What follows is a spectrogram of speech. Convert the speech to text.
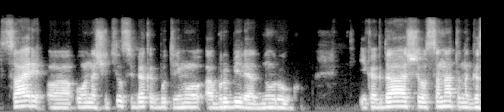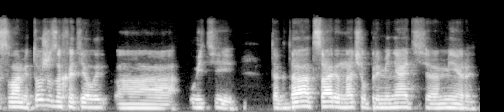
царь, а, он ощутил себя, как будто ему обрубили одну руку. И когда Шила Санатана Госвами тоже захотел а, уйти, тогда царь начал применять меры.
